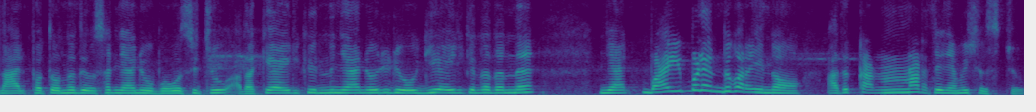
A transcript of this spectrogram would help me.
നാൽപ്പത്തൊന്ന് ദിവസം ഞാൻ ഉപവസിച്ചു. അതൊക്കെ ആയിരിക്കും ഞാൻ ഒരു രോഗിയായിരിക്കുന്നതെന്ന് ഞാൻ ബൈബിൾ എന്ത് പറയുന്നോ അത് കണ്ണടച്ച് ഞാൻ വിശ്വസിച്ചു.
